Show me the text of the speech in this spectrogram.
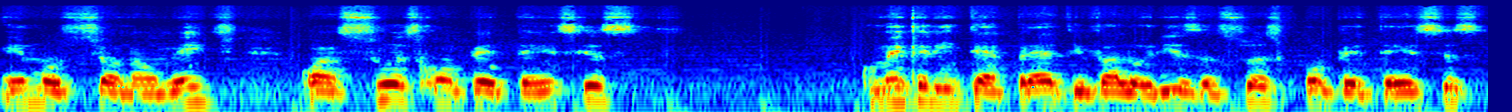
emocionalmente com as suas competências, como é que ele interpreta e valoriza as suas competências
